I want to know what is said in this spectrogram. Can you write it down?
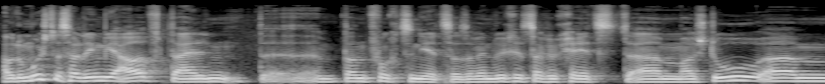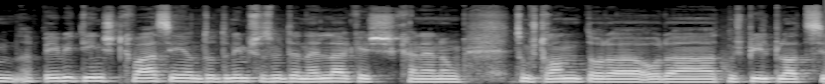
Aber du musst das halt irgendwie aufteilen, dann funktioniert es. Also wenn du wirklich sagst, okay, jetzt ähm, hast du ähm, Babydienst quasi und unternimmst das mit der Nella, gehst, keine Ahnung, zum Strand oder, oder zum Spielplatz,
